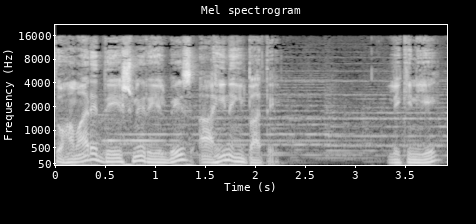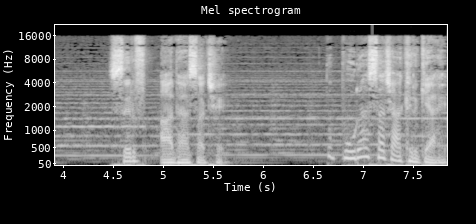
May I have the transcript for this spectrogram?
तो हमारे देश में रेलवेज आ ही नहीं पाते। लेकिन ये सिर्फ़ आधा सच है। तो पूरा सच आखिर क्या है?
